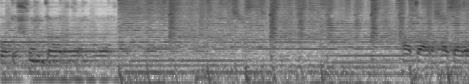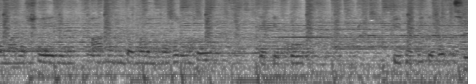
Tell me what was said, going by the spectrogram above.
কত সুন্দর। হাজার হাজার মানুষের আনন্দময় মুহূর্ত দেখে খুব বিমোহিত হচ্ছি।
